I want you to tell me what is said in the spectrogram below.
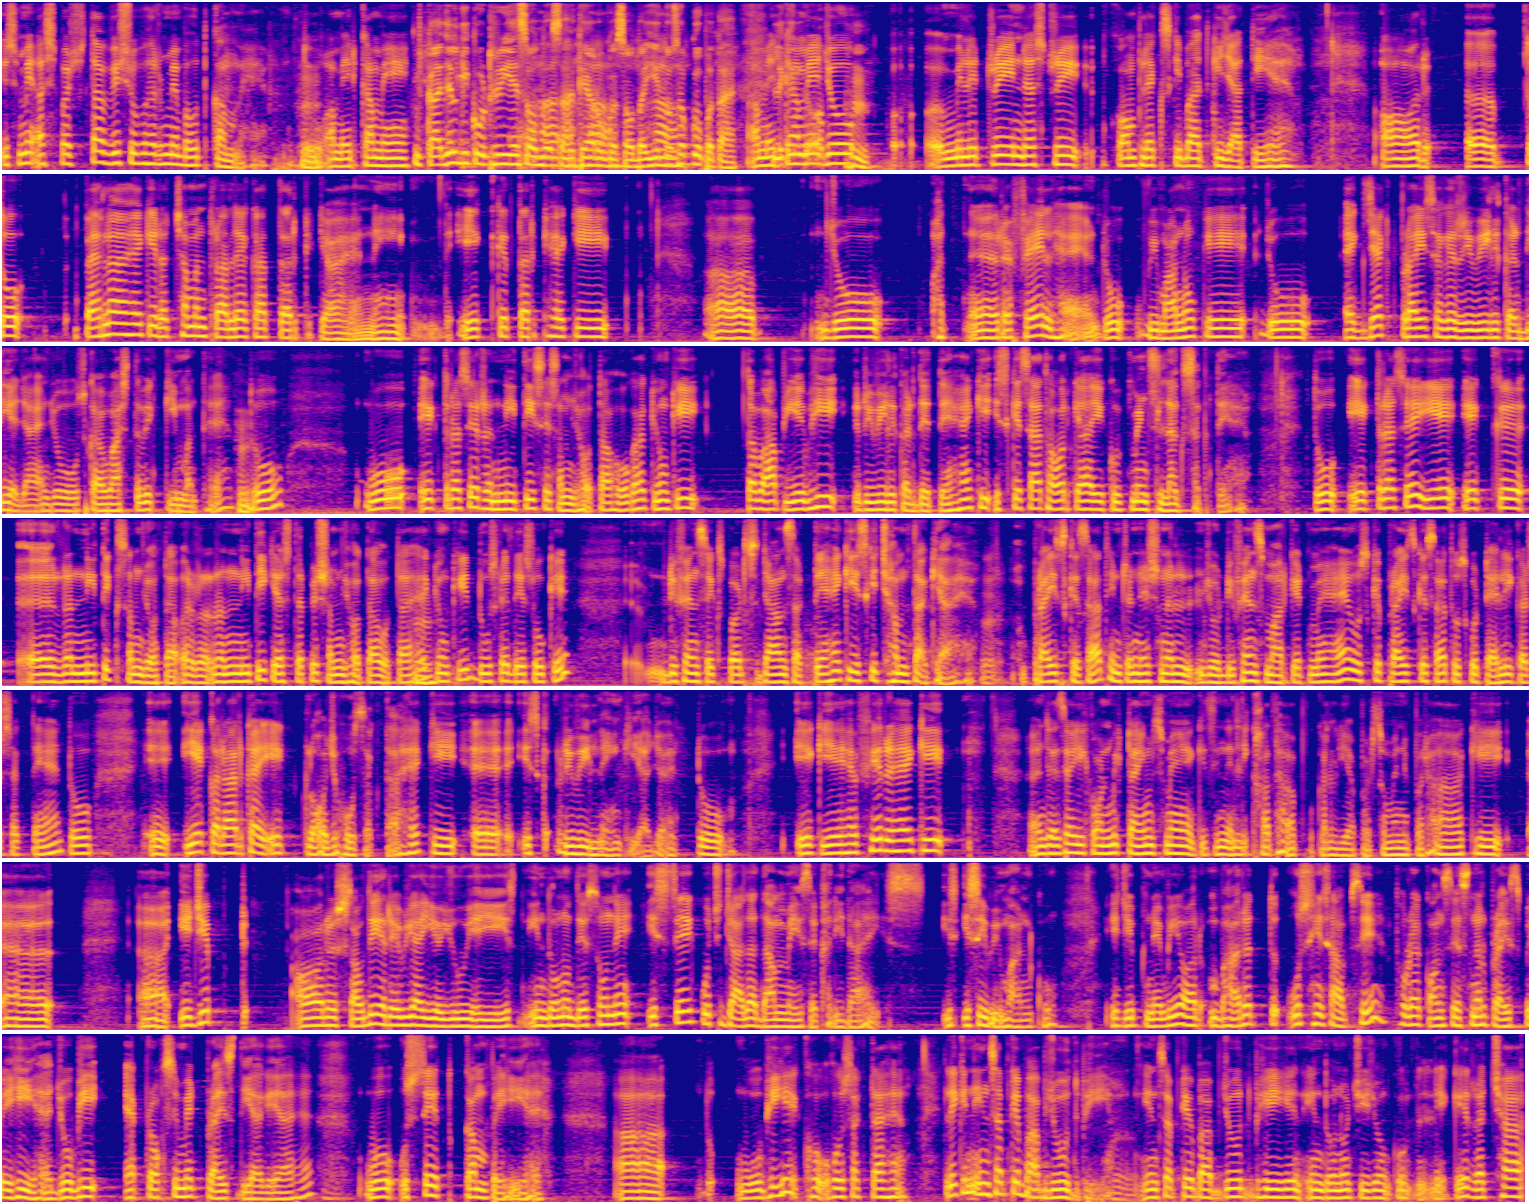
इसमें अस्पष्टता विश्व भर में बहुत कम है। तो हम्म। अमेरिका में काजल की कोठरी है सौदा हाँ, हथियारों हाँ, का सौदा ये तो हाँ, तो सबको पता है। अमेरिका में जो मिलिट्री इंडस्ट्री कॉम्प्लेक्स की बात की जाती है। और तो पहला है कि रक्षा मंत्रालय का तर्क क्या है? नहीं एक तर्क है कि जो रेफेल हैं जो विमानों के जो एग्जैक्ट प्राइस अगर रिवील कर दिया जाए जो उसका वास्तविक कीमत है हम्म। तो वो एक तरह से रणनीति से समझौता होगा क्योंकि तब आप ये भी रिवील कर देते हैं कि इसके साथ और क्या इक्विपमेंट्स लग सकते हैं तो एक तरह से ये एक रणनीतिक समझौता और रणनीति के स्तर पे समझौता होता है हम्म। क्योंकि दूसरे देशों के डिफेंस एक्सपर्ट्स जान सकते हैं कि इसकी क्षमता क्या है। प्राइस के साथ इंटरनेशनल जो डिफेंस मार्केट में है उसके प्राइस के साथ उसको टैली कर सकते हैं। तो ये करार का एक क्लॉज हो सकता है कि इसका रिवील नहीं किया जाए। तो एक ये है। फिर है कि जैसे इकोनॉमिक टाइम्स में किसी ने लिखा था कल या परसों मैंने पढ़ा कि इजिप्ट और सऊदी अरेबिया या यूएई इन दोनों देशों ने इससे कुछ ज़्यादा दाम में इसे ख़रीदा है इस, इस इसी विमान को। इजिप्ट ने भी और भारत उस हिसाब से थोड़ा कॉन्सेशनल प्राइस पे ही है जो भी अप्रॉक्सीमेट प्राइस दिया गया है वो उससे कम पे ही है। आ, तो वो भी एक हो, हो सकता है लेकिन इन सब के बावजूद भी इन सब के बावजूद भी इन दोनों चीज़ों को लेके रक्षा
